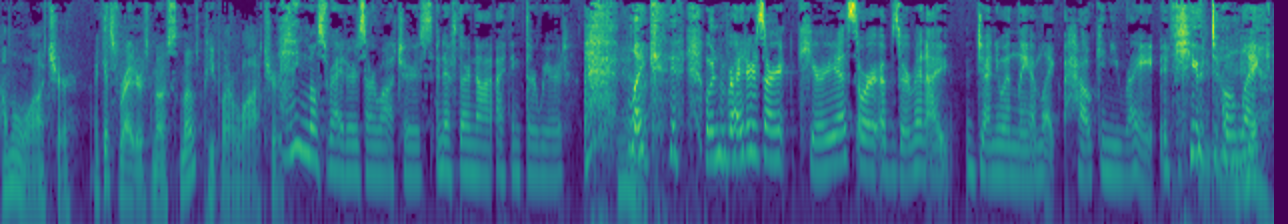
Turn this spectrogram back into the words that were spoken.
I'm a watcher. I guess writers most most people are watchers. I think most writers are watchers, and if they're not, I think they're weird. like when writers aren't curious or observant, I genuinely I'm like, how can you write if you don't like,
